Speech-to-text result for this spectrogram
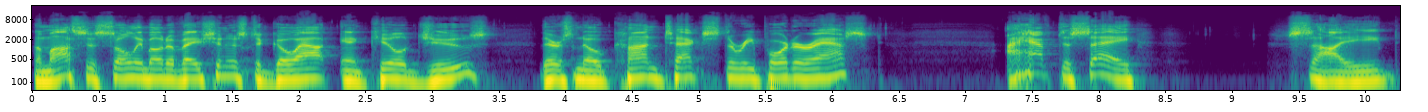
Hamas's solely motivation is to go out and kill Jews? There's no context, the reporter asked. I have to say, Saeed,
